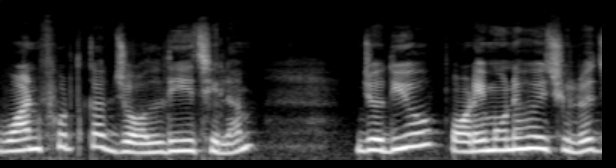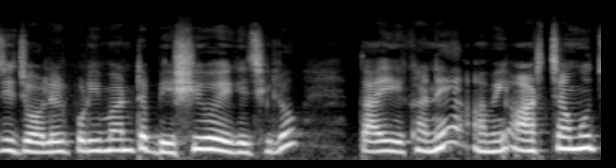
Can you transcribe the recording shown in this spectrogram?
ওয়ান ফোর্থ কাপ জল দিয়েছিলাম। যদিও পরে মনে হয়েছিল যে জলের পরিমাণটা বেশি হয়ে গেছিল, তাই এখানে আমি আট চামচ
